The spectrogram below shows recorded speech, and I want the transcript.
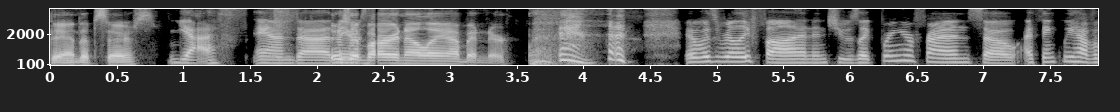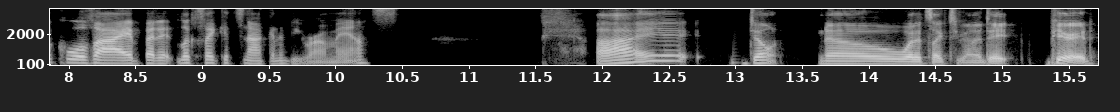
band upstairs. yes, and uh, There's there's- a bar in LA. I've been there. it was really fun. And she was like, "Bring your friends." So I think we have a cool vibe, but it looks like it's not going to be romance. I don't know what it's like to be on a date, period.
